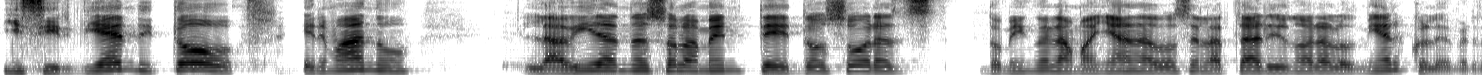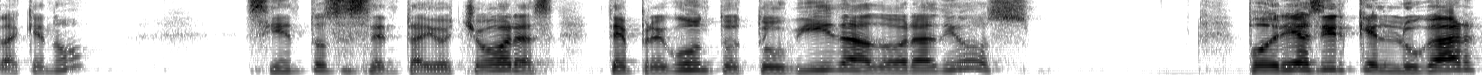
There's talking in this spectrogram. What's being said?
y sirviendo y todo. Hermano, la vida no es solamente dos horas, domingo en la mañana, dos en la tarde y una hora los miércoles, ¿verdad que no? 168 horas. Te pregunto, ¿tu vida adora a Dios? Podría decir que el lugar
